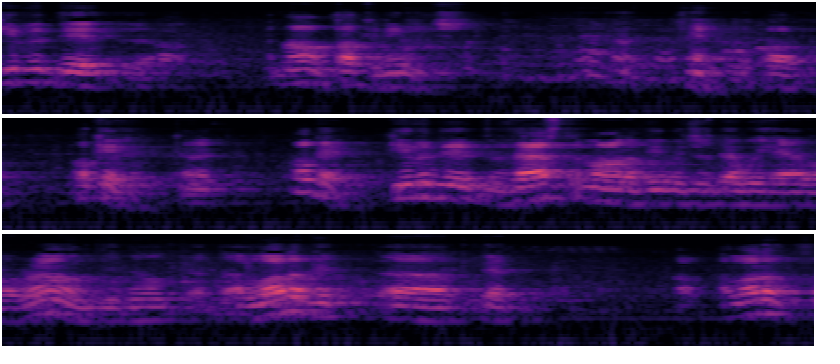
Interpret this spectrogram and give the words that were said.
given the uh, now I'm talking English. oh, okay, okay. Given the, vast amount of images that we have around, you know, a lot of it uh, that a, lot of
